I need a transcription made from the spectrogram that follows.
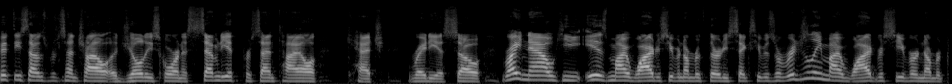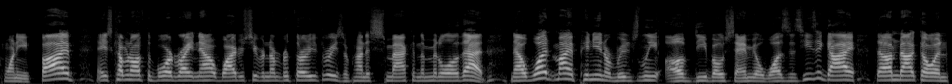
57th percentile agility score, and a 70th percentile catch radius. So right now he is my wide receiver number 36. He was originally my wide receiver number 25, and he's coming off the board right now, wide receiver number 33. So kind of smack in the middle of that. Now, what my opinion originally of Deebo Samuel was is he's a guy that I'm not going,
